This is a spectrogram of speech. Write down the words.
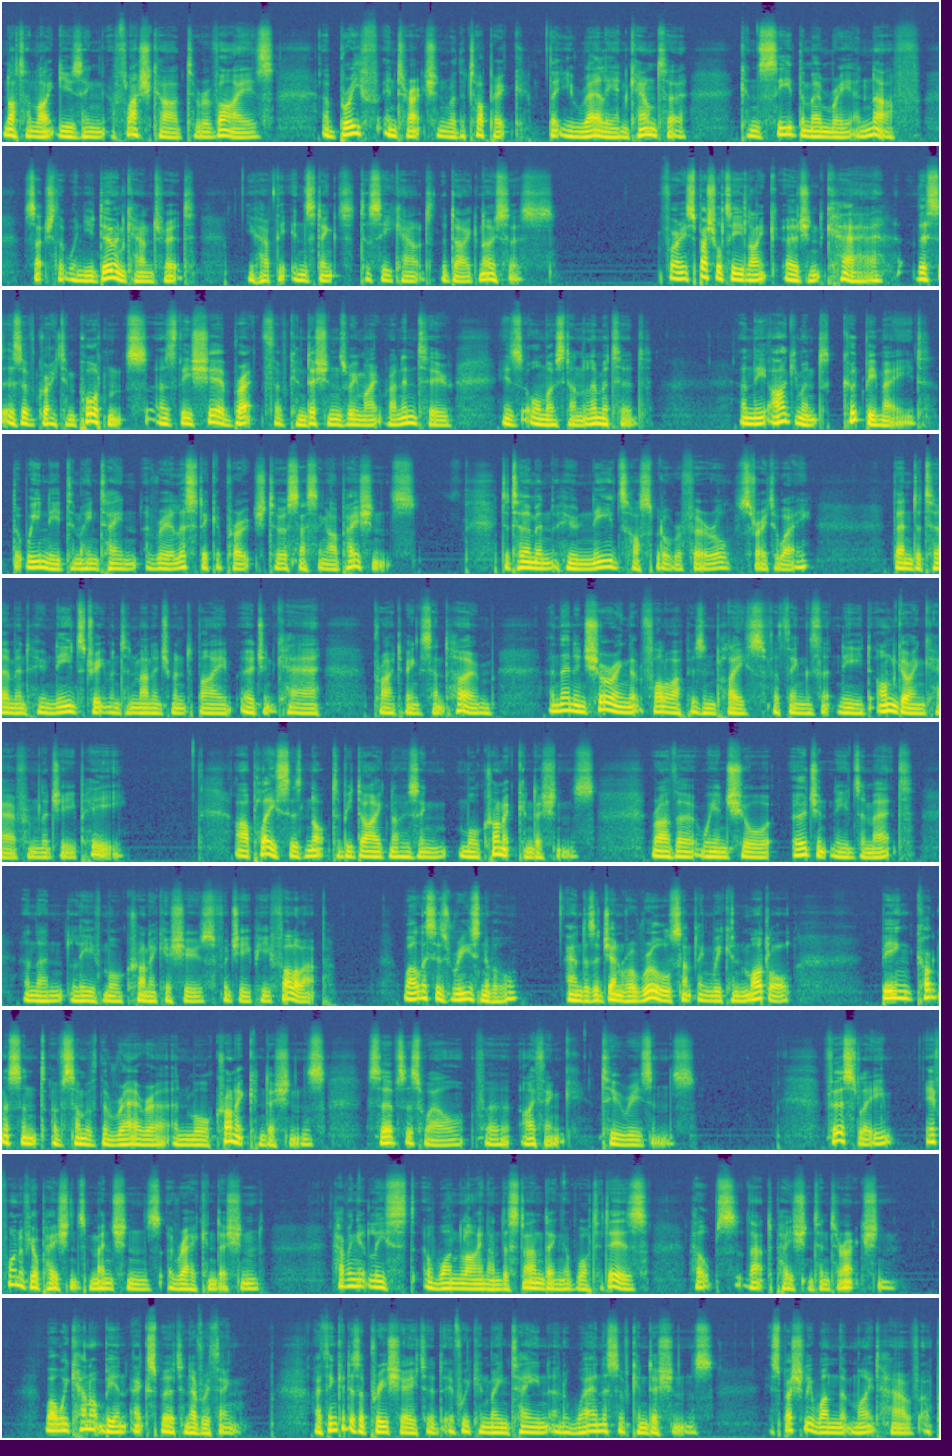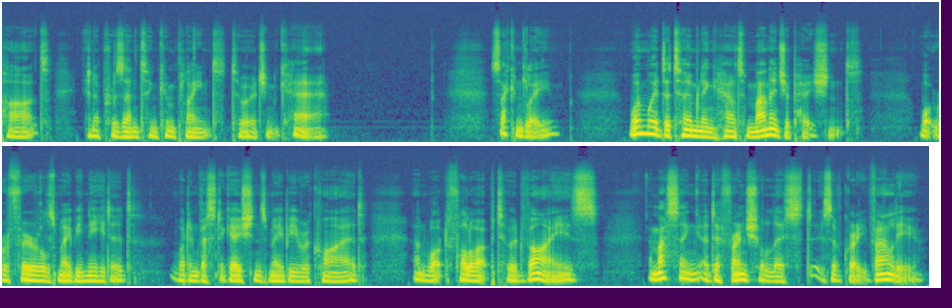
Not unlike using a flashcard to revise, a brief interaction with a topic that you rarely encounter can seed the memory enough such that when you do encounter it, you have the instinct to seek out the diagnosis. For a specialty like urgent care, this is of great importance as the sheer breadth of conditions we might run into is almost unlimited. And the argument could be made that we need to maintain a realistic approach to assessing our patients determine who needs hospital referral straight away, then determine who needs treatment and management by urgent care prior to being sent home, and then ensuring that follow up is in place for things that need ongoing care from the GP. Our place is not to be diagnosing more chronic conditions. Rather, we ensure urgent needs are met and then leave more chronic issues for GP follow up. While this is reasonable and as a general rule, something we can model, being cognizant of some of the rarer and more chronic conditions serves us well for, I think, two reasons. Firstly, if one of your patients mentions a rare condition, having at least a one line understanding of what it is helps that patient interaction. While we cannot be an expert in everything, I think it is appreciated if we can maintain an awareness of conditions especially one that might have a part in a presenting complaint to urgent care. Secondly, when we're determining how to manage a patient, what referrals may be needed, what investigations may be required, and what follow up to advise, amassing a differential list is of great value.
